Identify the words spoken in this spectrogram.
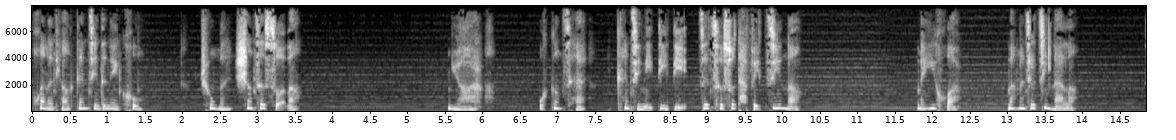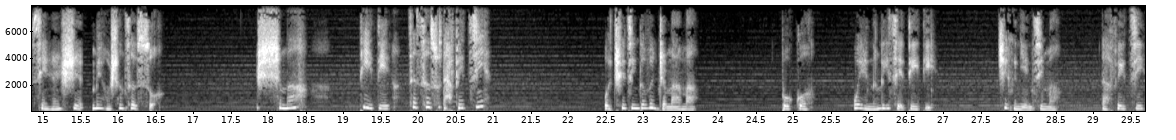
换了条干净的内裤，出门上厕所了。女儿，我刚才。看见你弟弟在厕所打飞机呢。没一会儿，妈妈就进来了，显然是没有上厕所。什么？弟弟在厕所打飞机？我吃惊的问着妈妈。不过，我也能理解弟弟，这个年纪嘛，打飞机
